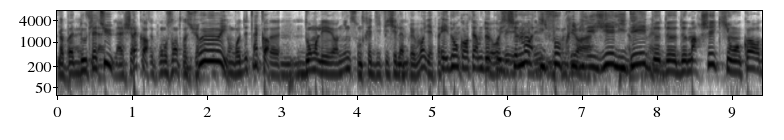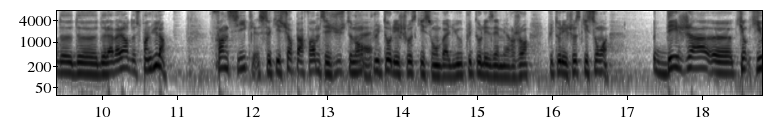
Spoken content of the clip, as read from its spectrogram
Il n'y a pas de doute Ah bah, C'est là-dessus. La, la D'accord. se concentre sur Oui, un oui, nombre de titres euh, dont les earnings sont très difficiles à prévoir. Il y a pas Et donc, en termes de positionnement, il faut privilégier l'idée de, de, de marchés qui ont encore de, de, de la valeur de ce point de vue-là. Fin de cycle, ce qui surperforme, c'est justement Ouais. plutôt les choses qui sont value, plutôt les émergents, plutôt les choses qui sont déjà, euh, qui, qui,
